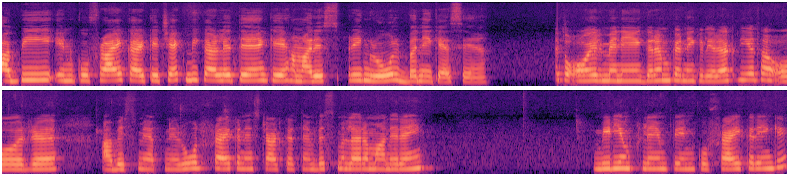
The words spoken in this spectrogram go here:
अभी इनको फ्राई करके चेक भी कर लेते हैं कि हमारे स्प्रिंग रोल बने कैसे हैं। तो ऑयल मैंने गरम करने के लिए रख दिया था और अब इसमें अपने रोल फ्राई करने स्टार्ट करते हैं। बिस्मिल्लाह रहमान रहीम। मीडियम फ्लेम पे इनको फ्राई करेंगे।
